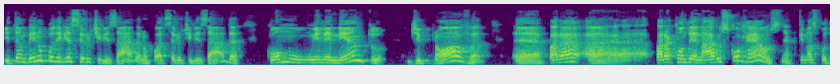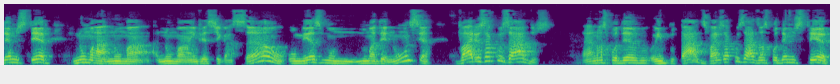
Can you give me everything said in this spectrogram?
e também não poderia ser utilizada, não pode ser utilizada como um elemento de prova é, para, para condenar os corréus, né? porque nós podemos ter numa, numa, numa investigação, ou mesmo numa denúncia, vários acusados. Né? Nós podemos, imputados, vários acusados. Nós podemos ter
